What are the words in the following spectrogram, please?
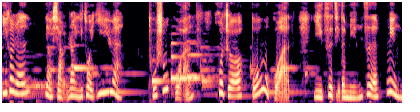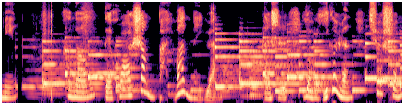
一个人要想让一座医院、图书馆或者博物馆以自己的名字命名，可能得花上百万美元。但是有一个人却什么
